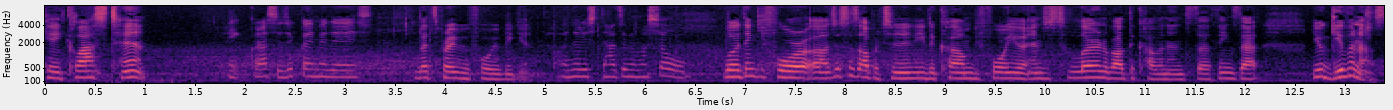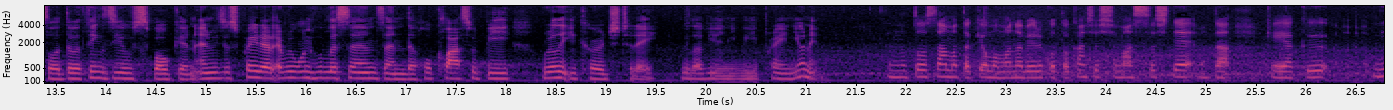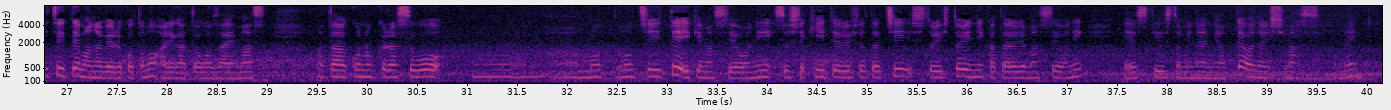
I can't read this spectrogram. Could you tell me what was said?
Okay, class 10. はい、クラス10回目です。 Let's pray before we begin. お祈りして始めましょ Lord, thank you for uh, just this opportunity to come before you and just to learn about the covenants, the things that you've given us, Lord, the things you've spoken. And we just pray that everyone who listens and the whole class would be really encouraged today. We love you and we pray in your name. う。天のお父さん、また今日も学べることを感謝します。そしてまた契約について学べることもありがとうございます。 またこのクラスを用いていきますように、そして聞いている人たち一人一人に語られますように、イエス・キリストの皆によってお祈りします。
